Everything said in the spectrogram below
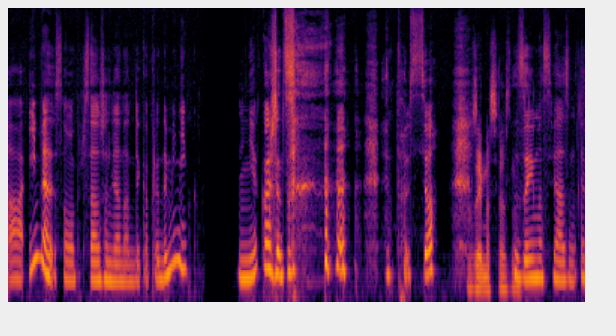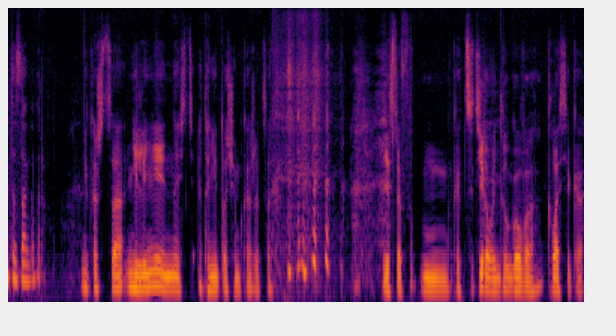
А имя самого персонажа Леонардо Ди Каприо — Доминик. Мне кажется, это все взаимосвязано. Взаимосвязано. Это заговор. Мне кажется, нелинейность — это не то, чем кажется. Если как цитировать другого классика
